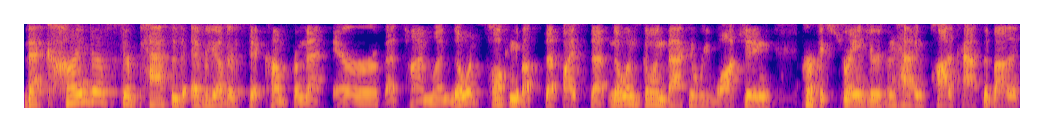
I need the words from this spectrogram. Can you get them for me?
that kind of surpasses every other sitcom from that era of that timeline. No one's talking about step by step. No one's going back and rewatching Perfect Strangers and having podcasts about it.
